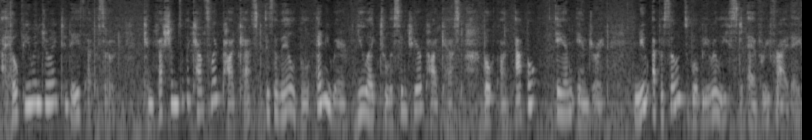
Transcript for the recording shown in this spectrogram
I hope you enjoyed today's episode. Confessions of a Counselor podcast is available anywhere you like to listen to your podcast, both on Apple and Android. New episodes will be released every Friday.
